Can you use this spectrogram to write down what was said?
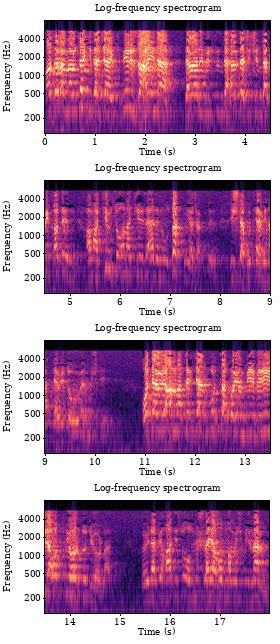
Hazara Mevt'e gidecek bir zahine, devenin üstünde hevdeç içinde bir kadın ama kimse ona kirli elini uzatmayacaktı. İşte bu teminat devri doğu vermişti. O devri anlatırken kurtla koyun birbiriyle otluyordu diyorlar. Böyle bir hadise olmuş veya olmamış bilmem.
